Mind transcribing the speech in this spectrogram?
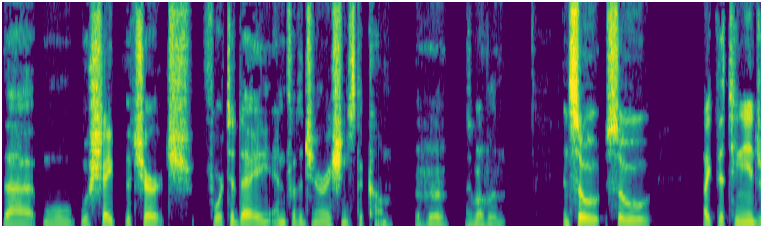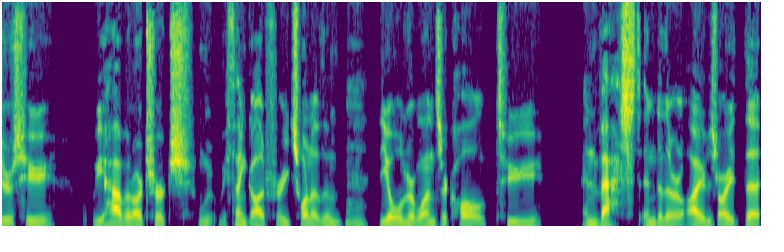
that will will shape the church for today and for the generations to come. Mhm. Mhm. And so so like the teenagers who we have at our church, we, we thank God for each one of them. Mhm. The older ones are called to invest into their lives, right? The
